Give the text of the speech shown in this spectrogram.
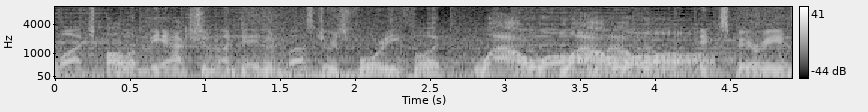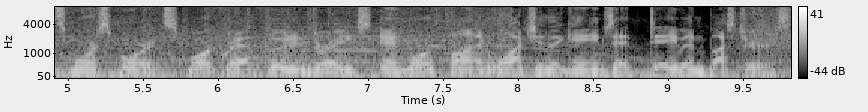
Watch all of the action on Dave & Buster's 40 foot Wow Wall. Wow Wall. Experience more sports, more craft food and drinks, and more fun watching the games at Dave & Buster's.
